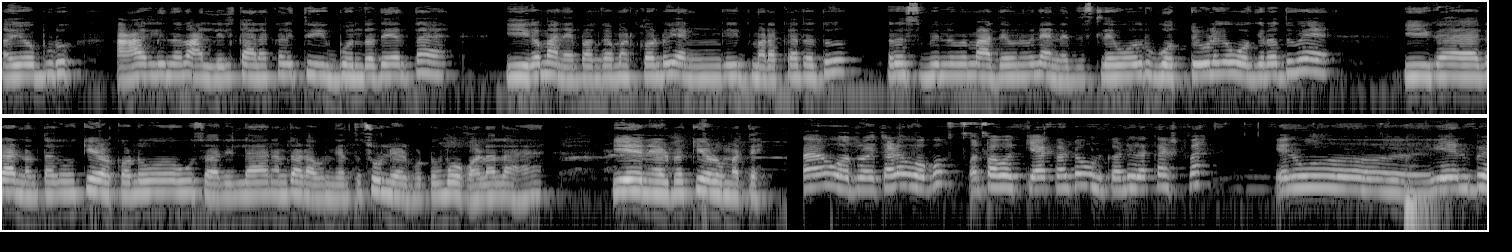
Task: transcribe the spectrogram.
ಅಯ್ಯೋ ಬಿಡು ಆಗಲಿ ನಾನು ಅಲ್ಲಿ ಕಾಲ ಕಳಿತು, ಈಗ ಬಂದದೆ ಅಂತ. ಈಗ ಮನೆ ಭಂಗ ಮಾಡ್ಕೊಂಡು ಹೆಂಗೆ ಇದು ಮಾಡೋಕ್ಕದದು ರಶ್ಮಿನೂ ಮಾದೇವನು ನೆನೆ ದಿಸ್ಲೇ ಹೋದ್ರು, ಗೊತ್ತು ಇವಳಿಗೆ ಹೋಗಿರೋದುವೆ. ಈಗ ಗಂಡನ ತಗೋ ಕೇಳ್ಕೊಂಡು ಹುಷಾರಿಲ್ಲ ನಮ್ಮ ದಡವನಿಗೆ ಅಂತ ಸುಳ್ಳು ಹೇಳ್ಬಿಟ್ಟು ಹೋಗೋಳಲ್ಲ ಏನು ಹೇಳ್ಬೇಕು ಕೇಳು ಮತ್ತೆ. ಓದೋಯ್ತಾಳೆ ಹೋಗು. ಸ್ವಲ್ಪ ಒಕ್ಕಿ ಹಾಕೊಂಡು ಉಣ್ಕೊಂಡಿರ ಕಷ್ಟ ಏನು ಏನು ಬೇ,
